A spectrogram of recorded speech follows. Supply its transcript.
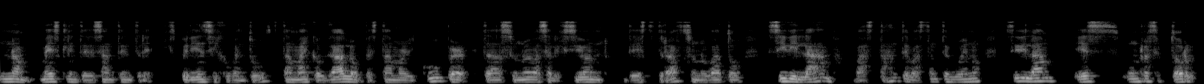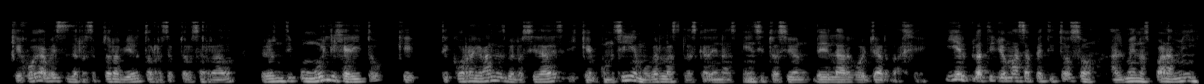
una mezcla interesante entre experiencia y juventud. Está Michael Gallup, está Mary Cooper, está su nueva selección de este draft, su novato CeeDee Lamb, bastante, bastante bueno. CeeDee Lamb es un receptor que juega a veces de receptor abierto, receptor cerrado, pero es un tipo muy ligerito que te corre grandes velocidades y que consigue mover las, las cadenas en situación de largo yardaje. Y el platillo más apetitoso, al menos para mí,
